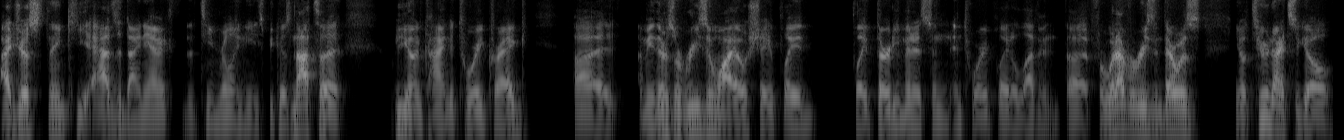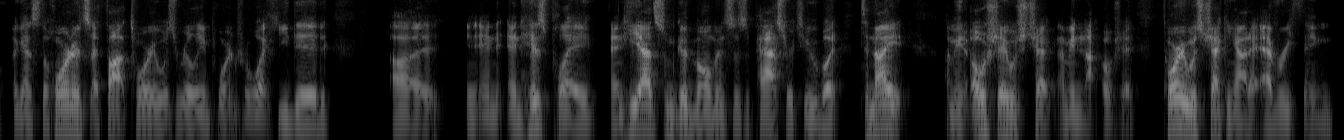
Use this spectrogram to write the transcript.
I just think he adds a dynamic the team really needs because not to be unkind to Torrey Craig. Uh, I mean, there's a reason why Oshae played played 30 minutes and, and Torrey played 11. Uh, for whatever reason, there was, you know, two nights ago against the Hornets, I thought Torrey was really important for what he did uh, in, in, in his play. And he had some good moments as a passer too. But tonight, I mean, Oshae was check. I mean, not Oshae. Torrey was checking out at everything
